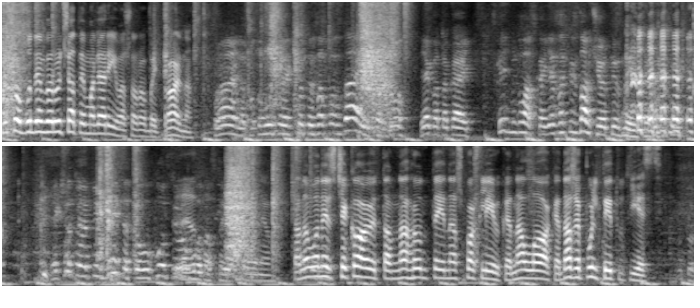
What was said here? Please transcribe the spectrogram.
ну що, будемо виручати малярів, а що робити, правильно? Правильно, тому що якщо ти запоздаєш, то як ото кажуть, скажіть, будь ласка, я запіздав чи опізнився? Якщо ти опізнився, то у хлопців робота стоїть. Та ну вони ж чекають там на ґрунти, на шпаклівки, на лаки, навіть пульти тут є. Тож,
